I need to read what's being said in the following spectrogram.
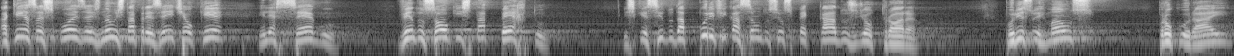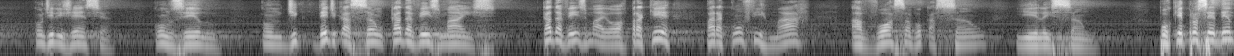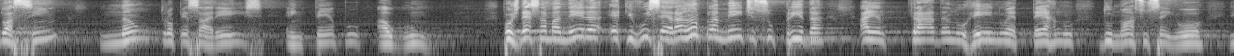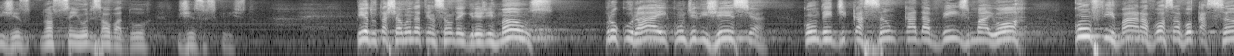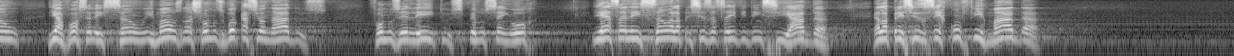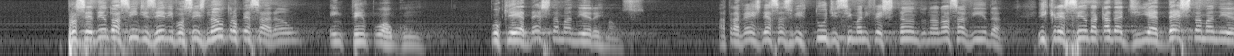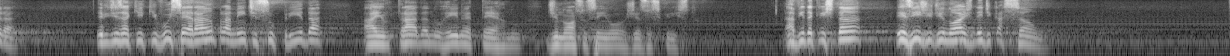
a quem essas coisas não está presente é o que? Ele é cego, vendo só o que está perto, esquecido da purificação dos seus pecados de outrora. Por isso, irmãos, procurai com diligência, com zelo, com dedicação cada vez mais cada vez maior. Para quê? Para confirmar a vossa vocação e eleição. Porque procedendo assim, não tropeçareis em tempo algum. Pois desta maneira é que vos será amplamente suprida a entrada no reino eterno do nosso Senhor e Jesus, nosso Senhor e Salvador Jesus Cristo. Pedro está chamando a atenção da igreja, irmãos, procurai com diligência, com dedicação cada vez maior, confirmar a vossa vocação e a vossa eleição. Irmãos, nós fomos vocacionados, fomos eleitos pelo Senhor. E essa eleição, ela precisa ser evidenciada, ela precisa ser confirmada. Procedendo assim, diz ele: vocês não tropeçarão em tempo algum. Porque é desta maneira, irmãos, através dessas virtudes se manifestando na nossa vida e crescendo a cada dia, é desta maneira, ele diz aqui que vos será amplamente suprida a entrada no reino eterno de nosso Senhor Jesus Cristo. A vida cristã exige de nós dedicação,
